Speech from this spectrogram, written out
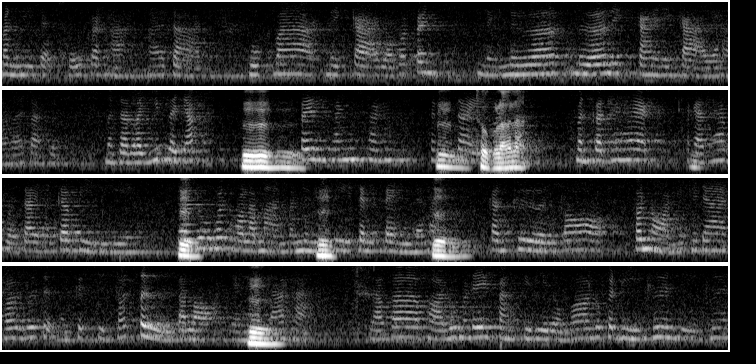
มันมีแต่ทุกข์อะค่ะพระอาจารย์ทุกข์มากในกายเราก็เต้นในเนื้อเนื้อในกายในกายอะค่ะพระอาจารย์คือมันจะระยิบระยับอืมอืม เต้นทั้งทั้งทั้งอืมใจถูกแล้วล่ะ มันกระแทกกระแทกหัวใจมันก็บีบอืแล้วมรู้ว่าทรมานมันหนึ่งอืมปีเต็มๆนะคะอืมกลางคืนก็ก็นอนไม่ได้เพราะรู้สึกเหมือนกับจิตก็ตื่นตลอดอย่างอืนั้นมนะคะแล้วก็พอลูกมาได้ฟังซีดีหลวงพ่อลูกก็ดีขึ้นดีขึ้น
